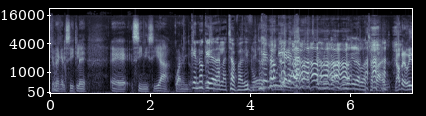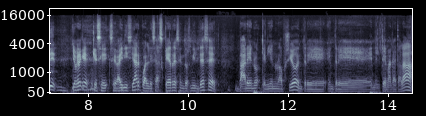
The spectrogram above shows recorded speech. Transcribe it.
jo crec que el cicle eh, s'inicia quan en Que no quiere 2017 dar la chapa, dice. que no quiere dar la chapa. No, no quiere dar la chapa, ¿eh? No, però vull dir, jo crec que, que se, se va iniciar quan les esquerres en 2017 varen, tenien una opció entre, entre, en el tema català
